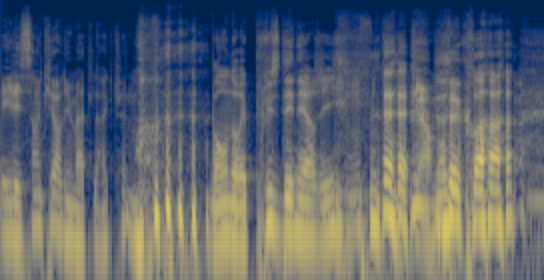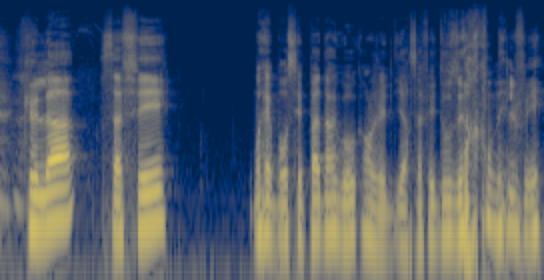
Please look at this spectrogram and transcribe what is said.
Et il est 5h du mat là actuellement. Bon, on aurait plus d'énergie, Clairement. je crois, que là, ça fait. Ouais, bon, c'est pas dingo quand je vais le dire, ça fait 12 heures qu'on est levé.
